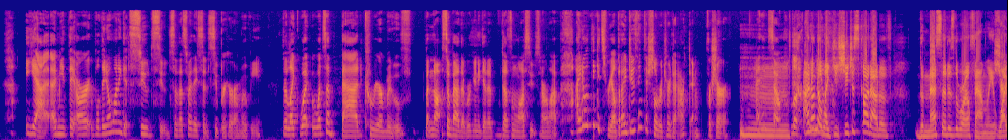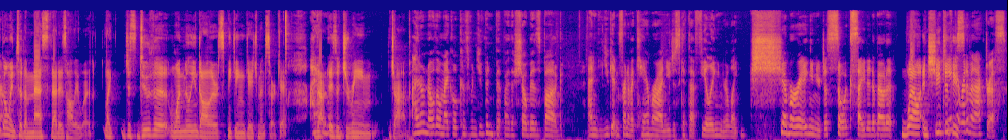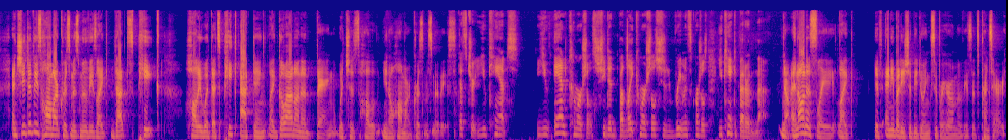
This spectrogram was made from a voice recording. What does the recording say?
Yeah, I mean they are well they don't want to get sued sued, so that's why they said superhero movie. They're like what what's a bad career move, but not so bad that we're going to get a dozen lawsuits in our lap. I don't think it's real, but I do think that she'll return to acting for sure. I think so. Look, Mm, I don't know. you- Like you, she just got out of the mess that is the royal family. Why go into the mess that is Hollywood? Like just do the one million dollar speaking engagement circuit. I That don't is know. a dream job. I don't know though, Michael, because when you've been bit by the showbiz bug, and you get in front of a camera and you just get that feeling, and you're like shimmering, and you're just so excited about it. Well, and she did Can't these get rid of an actress. and she did these Hallmark Christmas movies. Like that's peak Hollywood. That's peak acting. Like go out on a bang, which is you know Hallmark Christmas movies. That's true. You can't you and commercials. She did Bud Light commercials. She did Reitman's commercials. You can't get better than that. No, and honestly, like if anybody should be doing superhero movies, it's Prince Harry.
